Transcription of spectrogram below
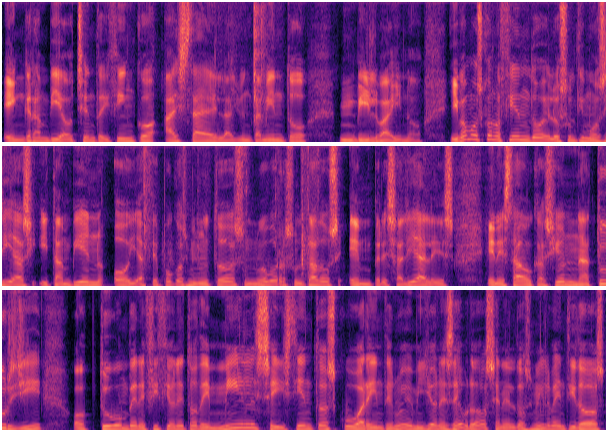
en Gran Vía 85 hasta el Ayuntamiento bilbaíno. Y vamos conociendo en los últimos días y también hoy, hace pocos minutos nuevos resultados empresariales. En esta ocasión, Naturgy obtuvo un beneficio neto de 1.649 millones de euros en el 2022.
